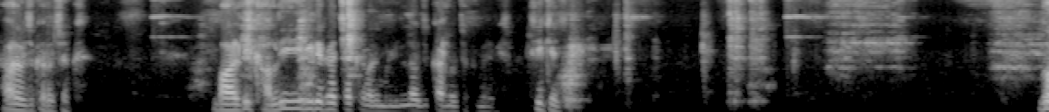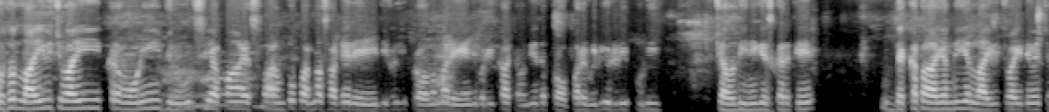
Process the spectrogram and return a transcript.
ਆ ਲਓ ਜੀ, ਕਰੋ ਚੈੱਕ ਬਾਲਟੀ ਖਾਲੀ, ਵੀਰੇ, ਕਰ ਚੈੱਕ ਕਰਵਾ ਦੀ ਮੜੀ। ਲਓ ਜੀ, ਕਰ ਲਓ ਚੈੱਕ ਮੇਰੇ ਵੀਰ। ਠੀਕ ਹੈ ਜੀ। ਦੋਸਤੋ ਲਾਈਵ ਚਵਾਈ ਕਰਵਾਉਣੀ ਜ਼ਰੂਰ ਸੀ ਆਪਾਂ ਇਸ ਫਾਰਮ ਤੋਂ ਪਰਨਾ ਸਾਡੇ ਰੇਂਜ ਦੀ ਥੋੜੀ ਪ੍ਰੋਬਲਮ ਆ ਰੇਂਜ ਬੜੀ ਘੱਟ ਆਉਂਦੀ ਹੈ ਤੇ ਪ੍ਰੋਪਰ ਵੀਡੀਓ ਜਿਹੜੀ ਪੂਰੀ ਚੱਲਦੀ ਨਹੀਂ ਇਸ ਕਰਕੇ ਦਿੱਕਤ ਆ ਜਾਂਦੀ ਹੈ ਲਾਈਵ ਚਵਾਈ ਦੇ ਵਿੱਚ।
